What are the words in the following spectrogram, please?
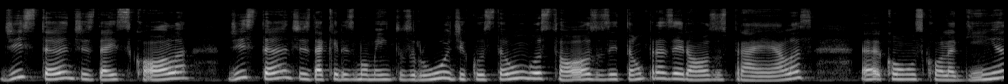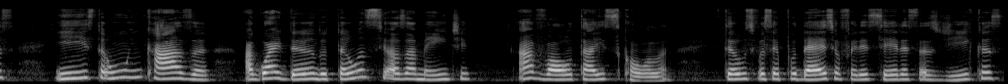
distantes da escola, distantes daqueles momentos lúdicos tão gostosos e tão prazerosos para elas, uh, com os coleguinhas, e estão em casa aguardando tão ansiosamente a volta à escola. Então, se você pudesse oferecer essas dicas,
